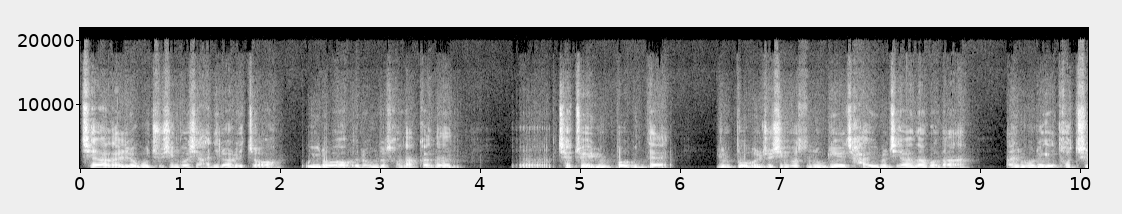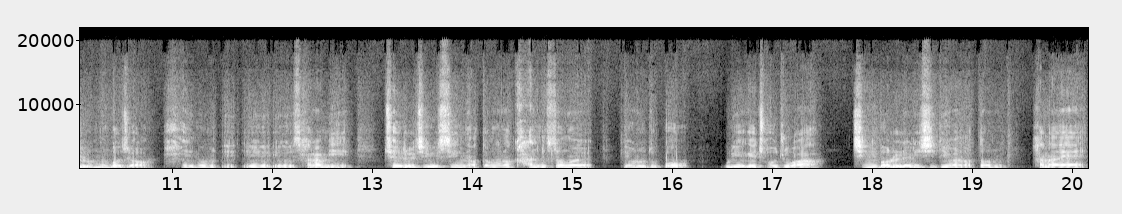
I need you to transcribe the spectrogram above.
제한하려고 주신 것이 아니라 그랬죠. 오히려 여러분들 선악과는 어, 최초의 율법인데 율법을 주신 것은 우리의 자유를 제한하거나 아니면 우리에게 덫을 놓는 거죠. 아, 이놈 이, 이, 이 사람이 죄를 지을 수 있는 어떤 그런 가능성을 열어두고 우리에게 저주와 징벌을 내리시기 위한 어떤 하나의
